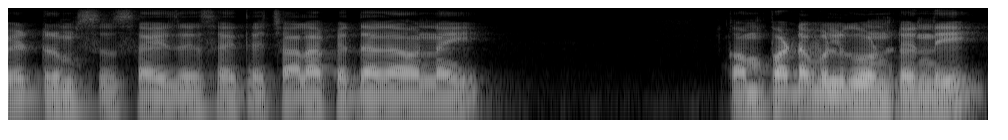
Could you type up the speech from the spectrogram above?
బెడ్రూమ్స్ సైజెస్ అయితే చాలా పెద్దగా ఉన్నాయి. కంఫర్టబుల్గా ఉంటుంది.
